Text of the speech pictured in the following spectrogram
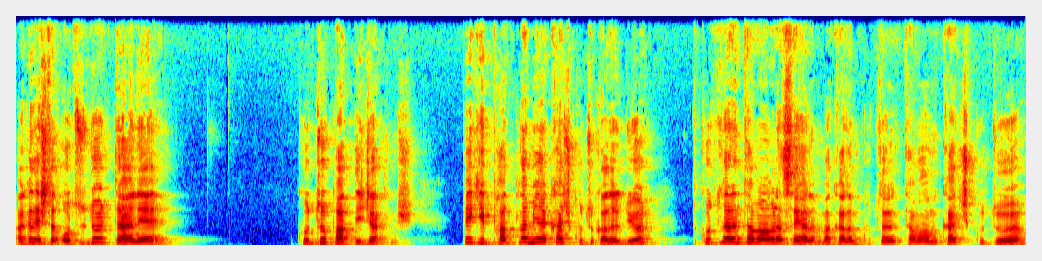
Arkadaşlar 34 tane kutu patlayacakmış. Peki patlamaya kaç kutu kalır diyor. Kutuların tamamına sayalım. Bakalım kutuların tamamı kaç kutu?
